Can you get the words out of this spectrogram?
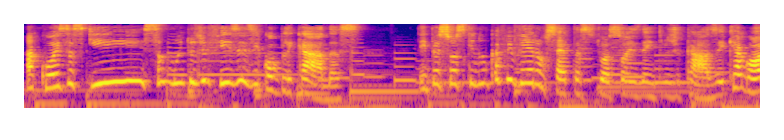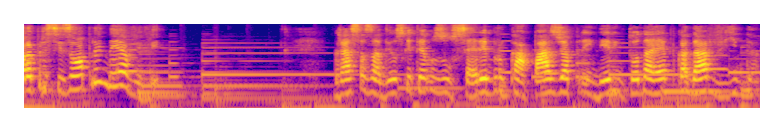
há coisas que são muito difíceis e complicadas tem pessoas que nunca viveram certas situações dentro de casa e que agora precisam aprender a viver. Graças a Deus que temos um cérebro capaz de aprender em toda a época da vida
